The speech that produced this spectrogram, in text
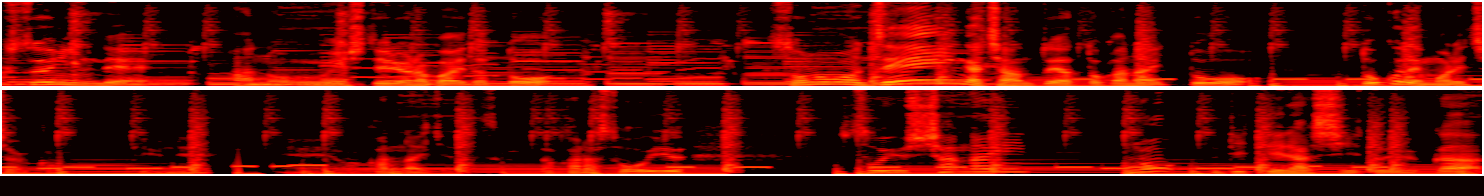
複数人であの運営しているような場合だとその全員がちゃんとやっとかないとどこで漏れちゃうかっていうね、えー、分かんないじゃないですか。だからそういうそういう社内のリテラシーというか、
